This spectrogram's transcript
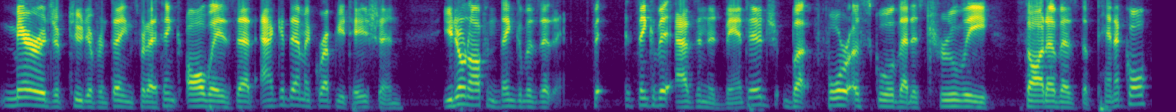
marriage of two different things, but I think always that academic reputation you don't often think of as it think of it as an advantage, but for a school that is truly thought of as the pinnacle,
